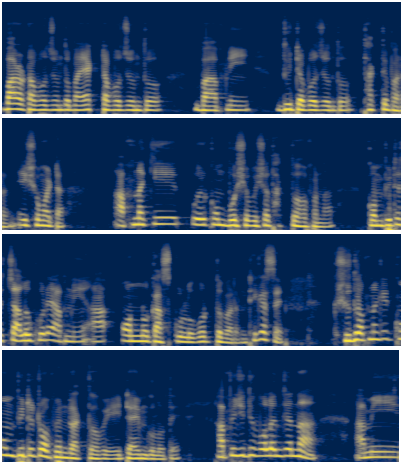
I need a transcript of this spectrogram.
বারোটা পর্যন্ত বা একটা পর্যন্ত বা আপনি দুইটা পর্যন্ত থাকতে পারেন। এই সময়টা আপনাকে ওরকম বসে বসে থাকতে হবে না। কম্পিউটার চালু করে আপনি অন্য কাজগুলো করতে পারেন, ঠিক আছে? শুধু আপনাকে কম্পিউটারটা ওপেন রাখতে হবে এই টাইমগুলোতে। আপনি যদি বলেন যে, না, আমি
